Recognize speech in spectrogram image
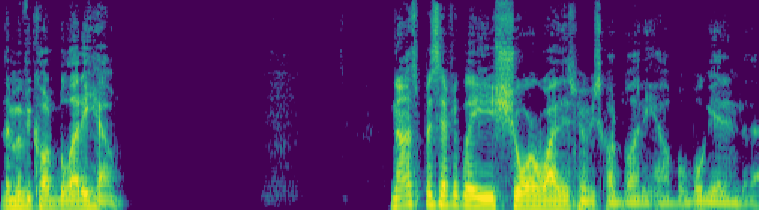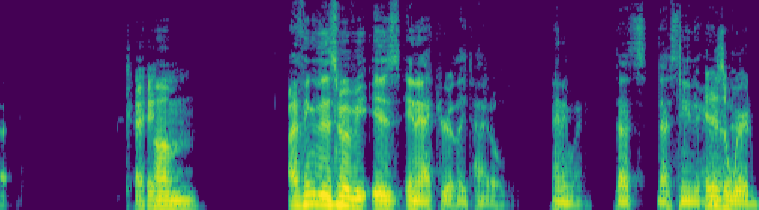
the movie called Bloody Hell. Not specifically sure why this movie's called Bloody Hell, but we'll get into that. Okay. Um, I think this movie is inaccurately titled. Anyway, that's that's neither. it is a there. weird.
